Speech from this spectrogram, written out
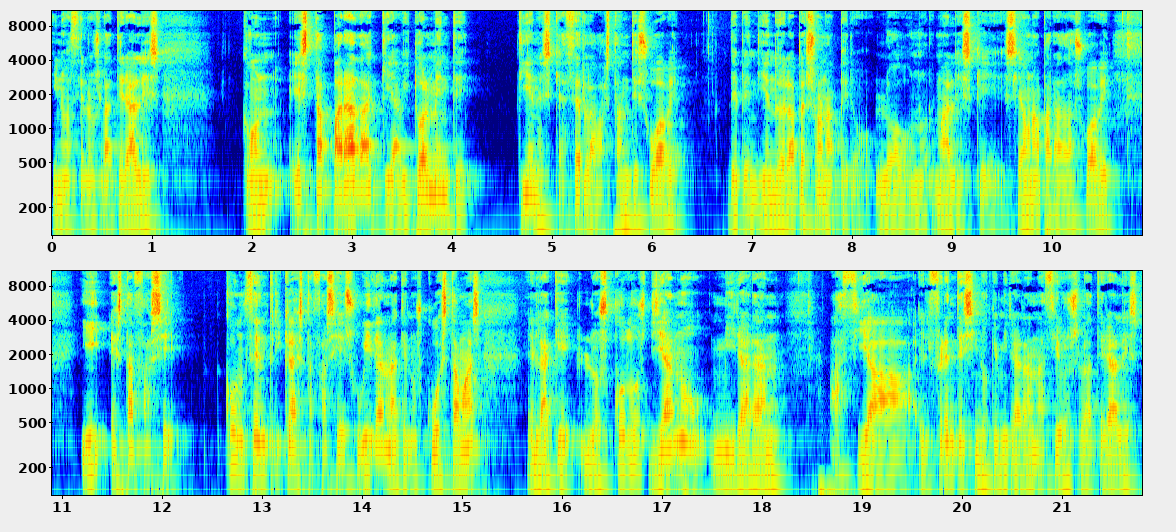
y no hacia los laterales, con esta parada que habitualmente tienes que hacerla bastante suave, dependiendo de la persona, pero lo normal es que sea una parada suave, y esta fase concéntrica, esta fase de subida en la que nos cuesta más, en la que los codos ya no mirarán hacia el frente, sino que mirarán hacia los laterales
